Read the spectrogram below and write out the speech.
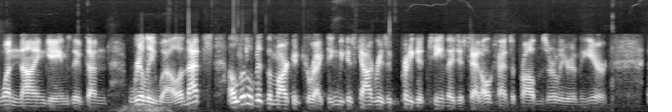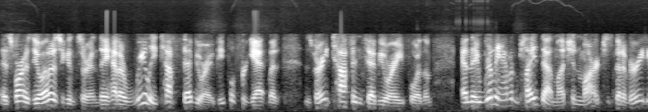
won nine games. They've done really well, and that's a little bit the market correcting because Calgary's a pretty good team. They just had all kinds of problems earlier in the year. As far as the Oilers are concerned, they had a really tough February. People forget, but it was very tough in February for them, and they really haven't played that much in March. It's been a very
